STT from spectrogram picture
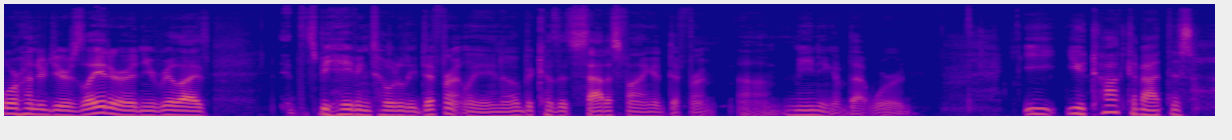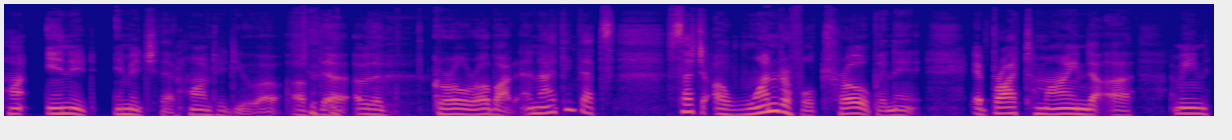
400 years later and you realize it's behaving totally differently you know because it's satisfying a different um, meaning of that word you, you talked about this ha- image that haunted you of, of the of the girl robot, and I think that's such a wonderful trope, and it it brought to mind. Uh, I mean,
